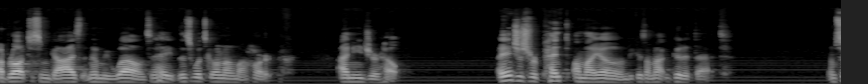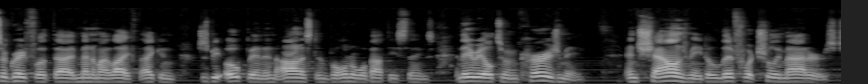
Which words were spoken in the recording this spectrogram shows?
I brought to some guys that know me well and said, hey, this is what's going on in my heart. I need your help. I didn't just repent on my own because I'm not good at that. I'm so grateful that I men in my life that I can just be open and honest and vulnerable about these things. And they were able to encourage me and challenge me to live for what truly matters,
